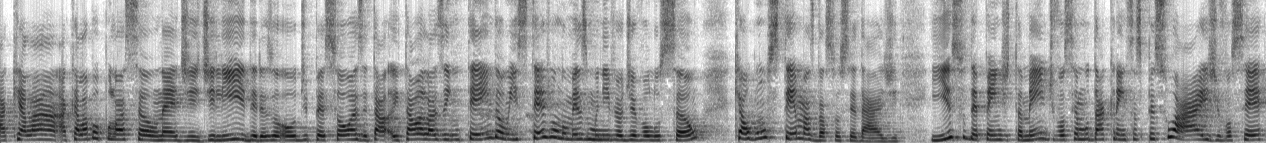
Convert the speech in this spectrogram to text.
aquela, aquela população né, de, de líderes ou de pessoas e tal, e tal, elas entendam e estejam no mesmo nível de evolução que alguns temas da sociedade. E isso depende também de você mudar crenças pessoais, de você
